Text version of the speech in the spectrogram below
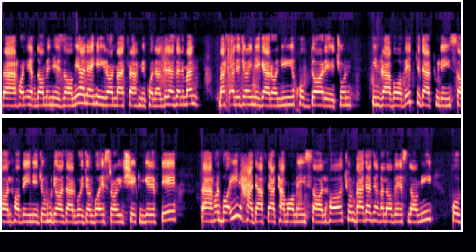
به حال اقدام نظامی علیه ایران مطرح می‌کنن به نظر من مسئله جای نگرانی خوب داره چون این روابط که در طول این سالها بین جمهوری آذربایجان با اسرائیل شکل گرفته در حال با این هدف در تمام این سالها چون بعد از انقلاب اسلامی خب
